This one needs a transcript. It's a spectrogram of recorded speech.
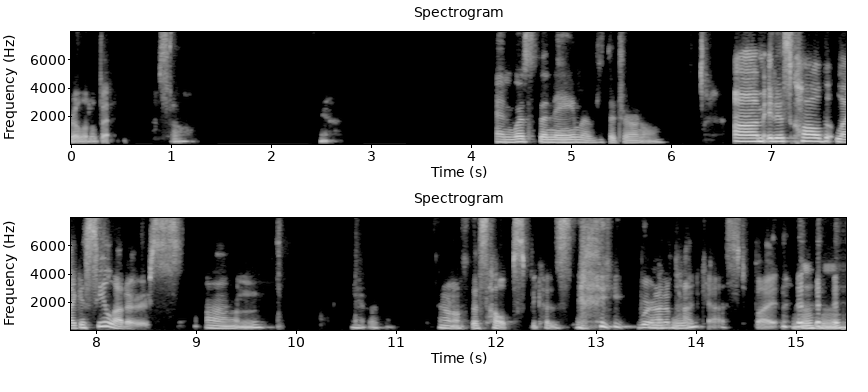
for a little bit so yeah and what's the name of the journal um, it is called legacy letters um, i don't know if this helps because we're mm-hmm. on a mm-hmm. podcast but mm-hmm.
